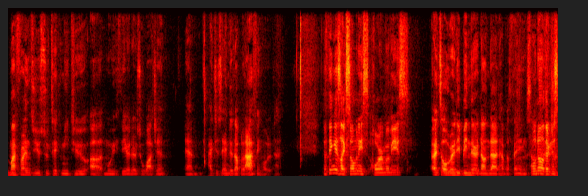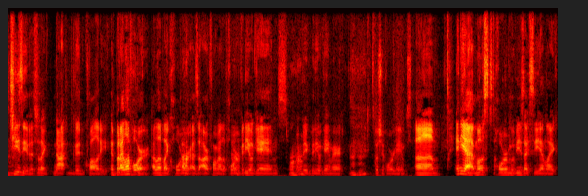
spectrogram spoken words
My friends used to take me to uh, movie theater to watch it, and I just ended up laughing all the time. The thing is, like, so many horror movies. It's already been there, done that type of thing. So Well, no, they're just cheesy. They're just like not good quality. But I love horror. I love like horror ah. as an art form. I love horror video games. I'm a uh-huh. big video gamer, mm-hmm. especially horror games. Um, and yeah, most horror movies I see, I'm like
